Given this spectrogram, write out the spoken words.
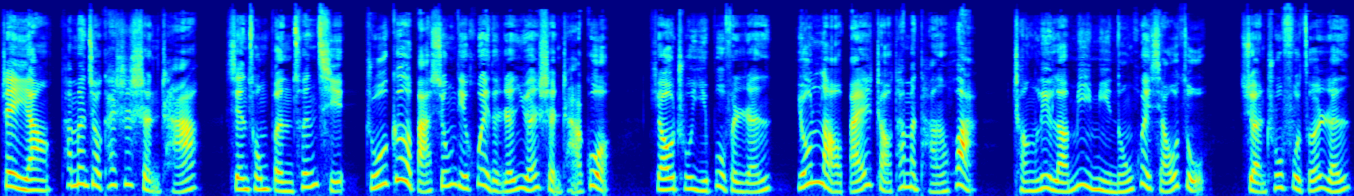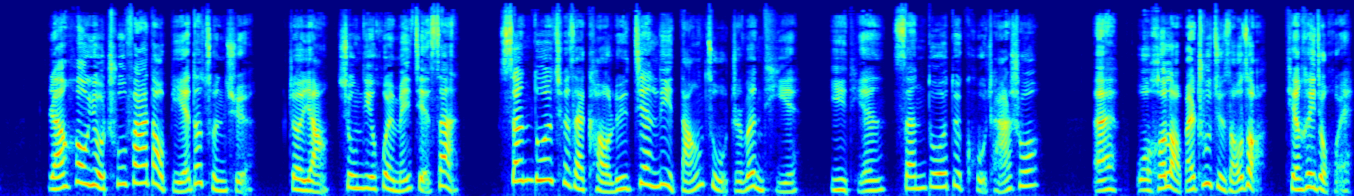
这样，他们就开始审查，先从本村起，逐个把兄弟会的人员审查过，挑出一部分人，由老白找他们谈话。成立了秘密农会小组，选出负责人，然后又出发到别的村去。这样兄弟会没解散，三多却在考虑建立党组织问题。一天，三多对苦茶说：“哎，我和老白出去走走，天黑就回。”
